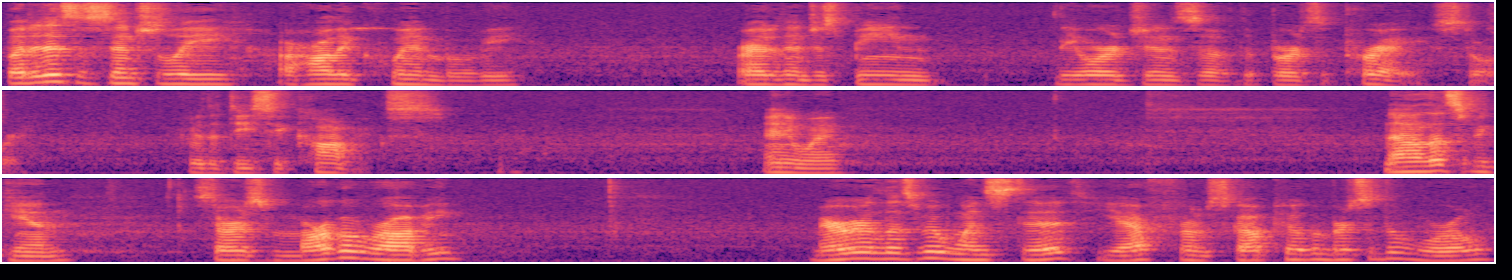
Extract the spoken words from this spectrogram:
But it is essentially a Harley Quinn movie, rather than just being the origins of the Birds of Prey story for the DC Comics. Anyway, now let's begin. Stars Margot Robbie, Mary Elizabeth Winstead, yeah, from Scott Pilgrim vs. the World,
